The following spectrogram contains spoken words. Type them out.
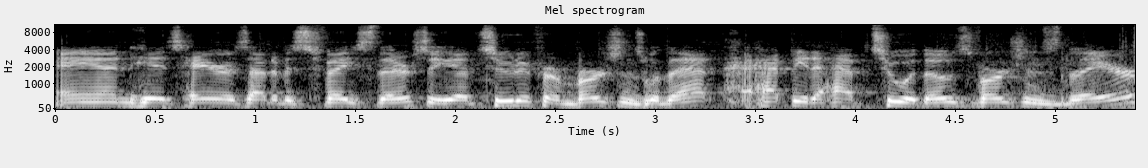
and his hair is out of his face there, so you have two different versions with that. Happy to have two of those versions there.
